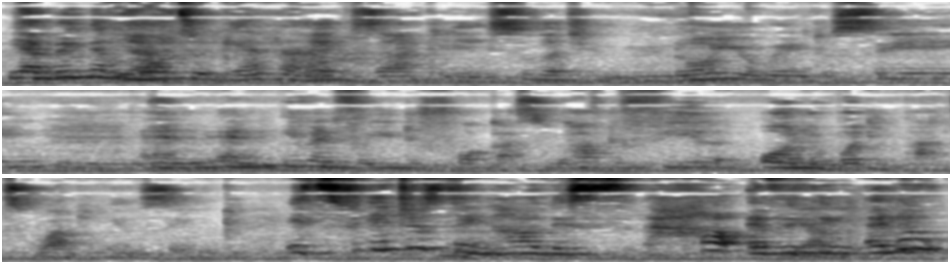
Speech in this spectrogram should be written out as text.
Yeah, bring them yeah. all together. Exactly, so that you, know you're going to sing, mm-hmm. and and even for you to focus, you have to feel all your body parts working in sync. It's interesting how this, how everything. Yeah. I know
